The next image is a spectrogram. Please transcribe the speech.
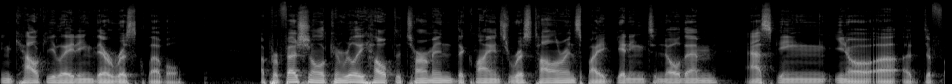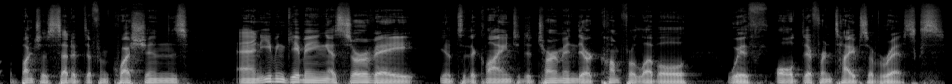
in calculating their risk level a professional can really help determine the client's risk tolerance by getting to know them, asking you know a, a, diff- a bunch of set of different questions, and even giving a survey you know to the client to determine their comfort level with all different types of risks.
